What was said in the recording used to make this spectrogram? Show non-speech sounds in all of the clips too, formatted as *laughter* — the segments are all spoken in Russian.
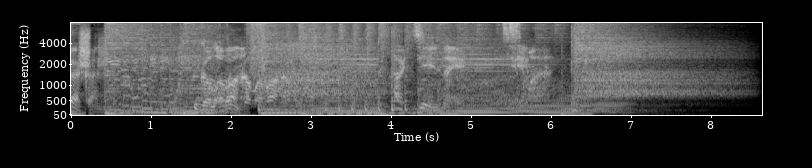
Кашин. Голованов. Отдельная тема.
